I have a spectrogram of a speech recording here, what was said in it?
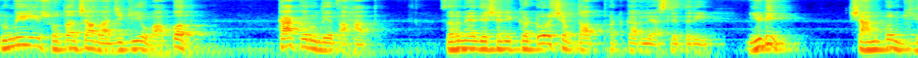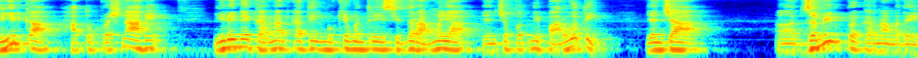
तुम्ही स्वतःचा राजकीय वापर का करू देत आहात? सरन्यायाधीशांनी कठोर शब्दात फटकारले असले तरी ईडी शहाणपण घेईल का? हा तो प्रश्न आहे. ईडीने कर्नाटकातील मुख्यमंत्री सिद्धरामय्या यांच्या पत्नी पार्वती यांच्या जमीन प्रकरणामध्ये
